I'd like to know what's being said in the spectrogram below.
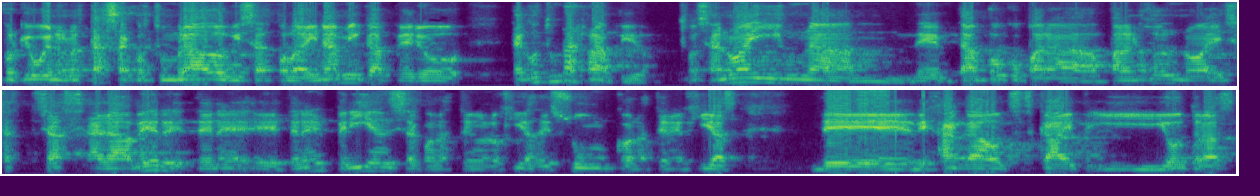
porque bueno, no estás acostumbrado quizás por la dinámica, pero te acostumbras rápido. O sea, no hay una, eh, tampoco para, para, nosotros, no hay, ya, al haber, eh, tener, eh, tener, experiencia con las tecnologías de Zoom, con las tecnologías de, de Hangouts, Skype y otras,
